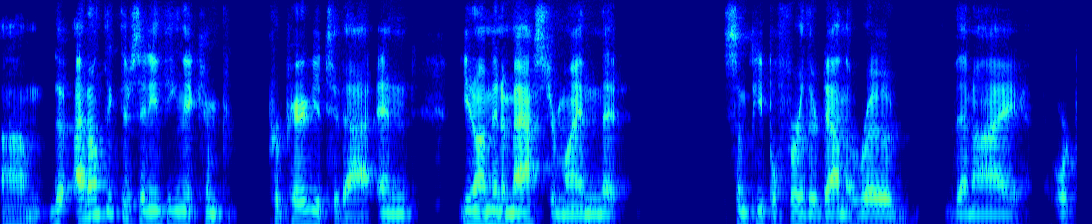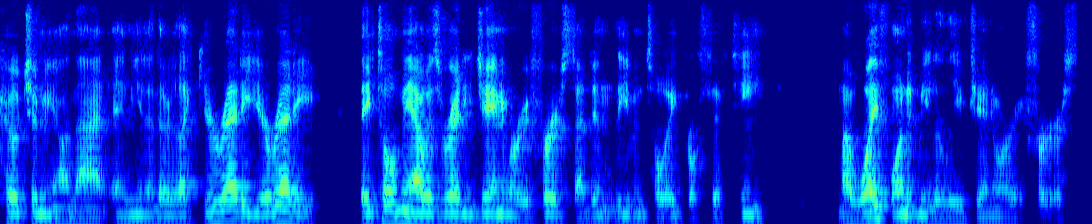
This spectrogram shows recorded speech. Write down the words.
Um, th- i don't think there's anything that can pr- prepare you to that. And you know i'm in a mastermind that some people further down the road than i were coaching me on that. And you know they're like you're ready you're ready. They told me i was ready january 1st i didn't leave until april 15th my wife wanted me to leave January 1st.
